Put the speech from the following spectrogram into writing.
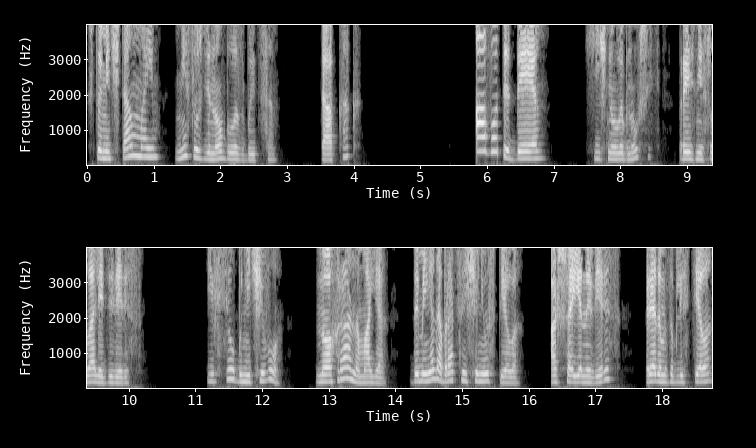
что мечтам моим не суждено было сбыться. Так как... «А вот и Дея!» — хищно улыбнувшись, произнесла леди Верес. И все бы ничего, но охрана моя до меня добраться еще не успела, а Шайена Верес рядом заблестела,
